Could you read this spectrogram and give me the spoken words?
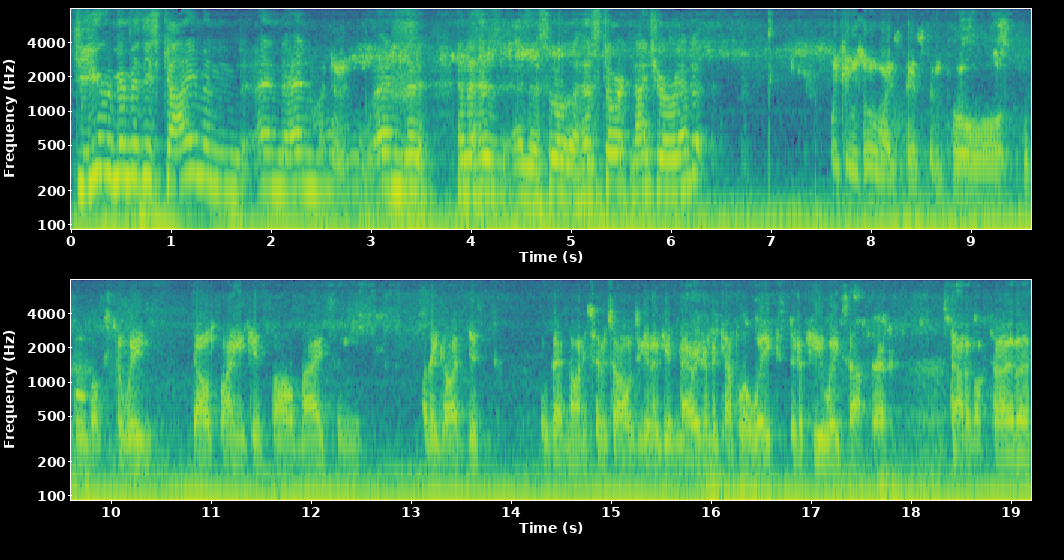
do you remember this game and and and and the, and the and the sort of the historic nature around it? Look, it was always destined for the Bulldogs to win. I was playing against my old mates, and I think I just was that '97, so I was going to get married in a couple of weeks. Then a few weeks after that, start of October,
